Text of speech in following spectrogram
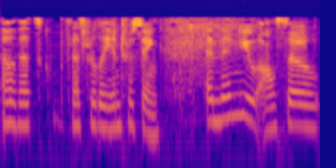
Oh, that's that's really interesting. And then you also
